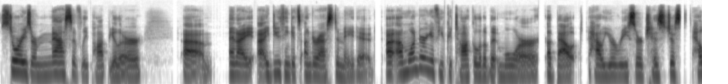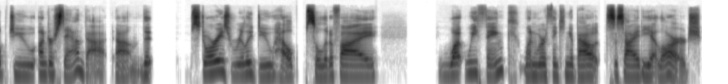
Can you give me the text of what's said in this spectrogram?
stories are massively popular. Um, and I, I do think it's underestimated. I, am wondering if you could talk a little bit more about how your research has just helped you understand that um, that stories really do help solidify what we think when we're thinking about society at large.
